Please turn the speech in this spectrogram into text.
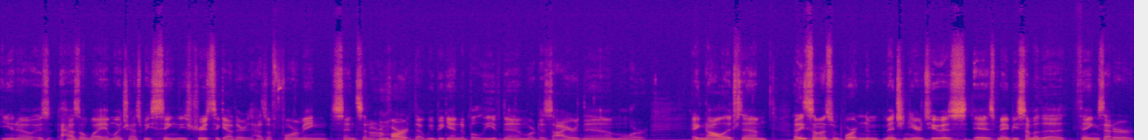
you know is has a way in which as we sing these truths together, it has a forming sense in our mm-hmm. heart that we begin to believe them or desire them or acknowledge them. I think something that's important to mention here too is is maybe some of the things that are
